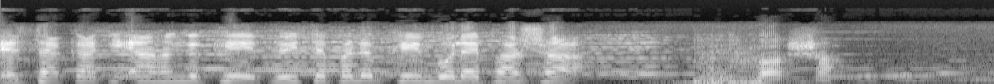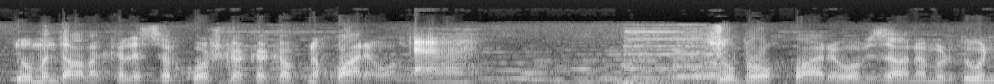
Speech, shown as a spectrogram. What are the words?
ئێستا کاتی ئاهەنگەکەی پێویستە پەلە بکەین بۆ لای پاشا باشە دوو منداڵەکە لەسەر کۆشکەکە کەوتنە خوارەوە زوو بڕۆ خوارەوە بزانە مردوون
